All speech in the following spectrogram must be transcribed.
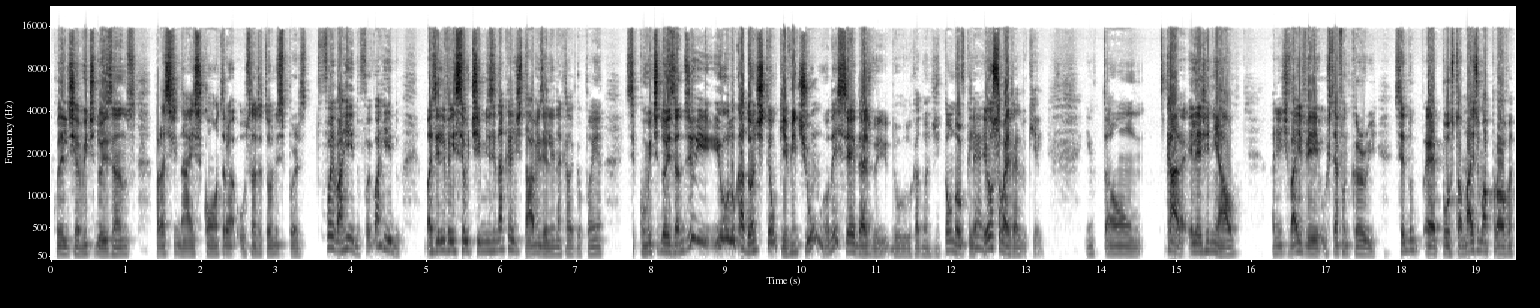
quando ele tinha 22 anos para as finais contra o San Antonio Spurs. Foi varrido, foi varrido, mas ele venceu times inacreditáveis ali naquela campanha, com 22 anos e, e o Luka Doncic tem o quê? 21? Eu nem sei a idade do, do Luka Doncic, tão novo que ele é. Eu sou mais velho do que ele. Então, cara, ele é genial a gente vai ver o Stephen Curry sendo é, posto a mais uma prova.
